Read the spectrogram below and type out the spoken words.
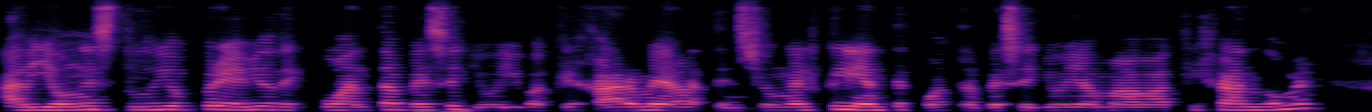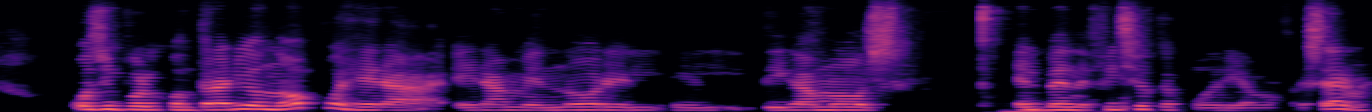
había un estudio previo de cuántas veces yo iba a quejarme a atención al cliente, cuántas veces yo llamaba quejándome, o si por el contrario no, pues era, era menor el, digamos, el beneficio que podrían ofrecerme,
